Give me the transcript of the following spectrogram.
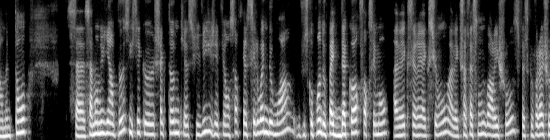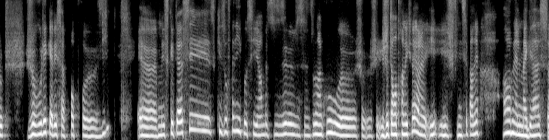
en même temps, ça, m'ennuyait un peu, ce qui fait que chaque tome qui a suivi, j'ai fait en sorte qu'elle s'éloigne de moi jusqu'au point de ne pas être d'accord forcément avec ses réactions, avec sa façon de voir les choses, parce que voilà, je, voulais qu'elle ait sa propre vie. Euh, mais ce qui était assez schizophrénique aussi, hein, parce que tout d'un coup, euh, j'étais en train d'écrire et, je finissais par dire Oh, mais elle m'agace,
